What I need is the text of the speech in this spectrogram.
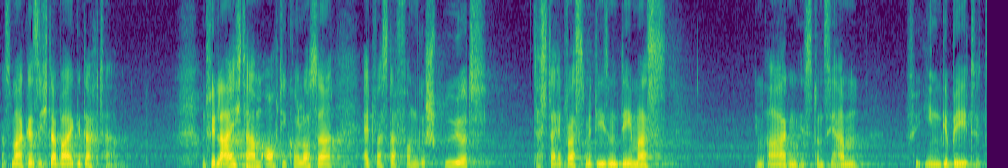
Was mag er sich dabei gedacht haben? Und vielleicht haben auch die Kolosser etwas davon gespürt, dass da etwas mit diesem Demas im Argen ist. Und sie haben für ihn gebetet.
